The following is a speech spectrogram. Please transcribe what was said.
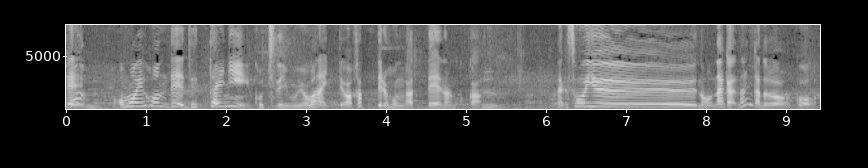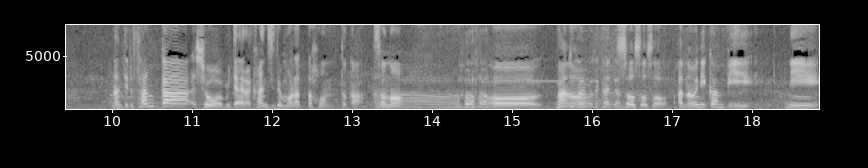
で本？重い本で絶対にこっちで読まないって分かってる本があって何個か、うん。なんかそういうのなんかなんかのこうなんていうの参加賞みたいな感じでもらった本とかその あそうそうそうあのウニカンピに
